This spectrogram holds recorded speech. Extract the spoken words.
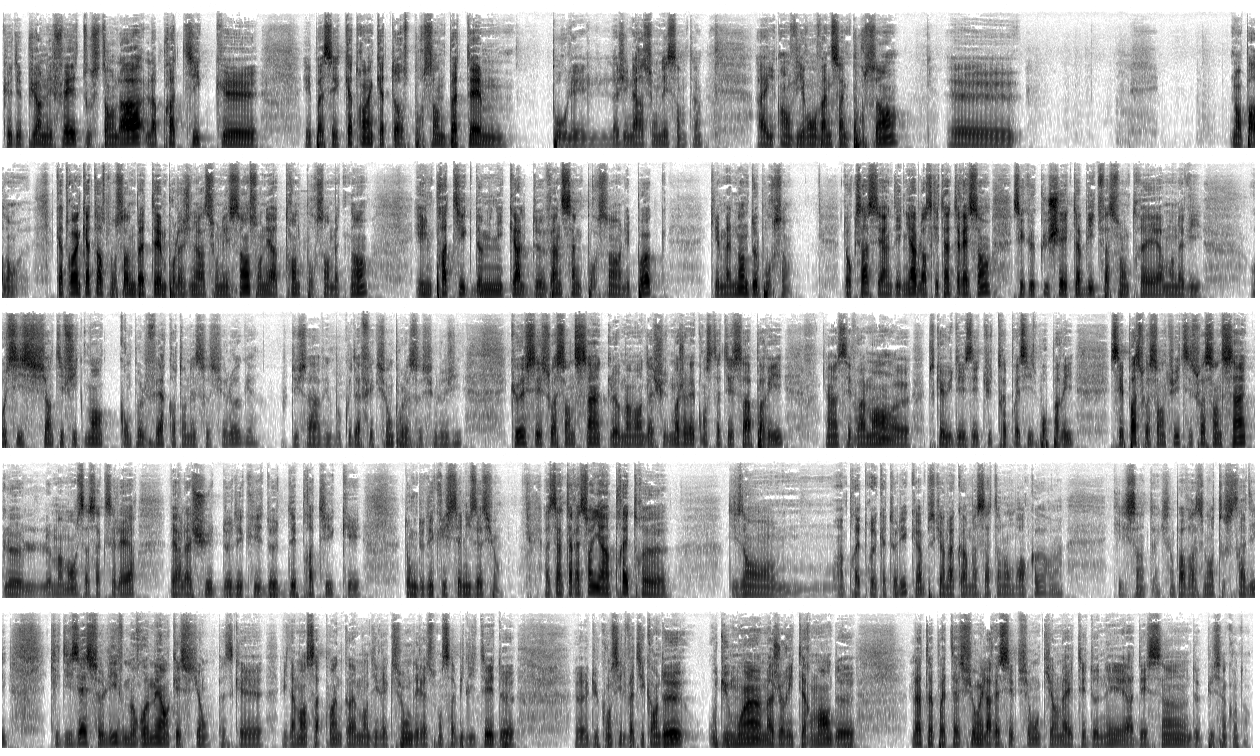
que depuis en effet tout ce temps-là, la pratique euh, est passée 94% de baptême pour la génération naissante hein, à environ 25%, euh, non, pardon. 94% de baptême pour la génération naissance, on est à 30% maintenant, et une pratique dominicale de 25% à l'époque, qui est maintenant 2%. Donc ça, c'est indéniable. Alors ce qui est intéressant, c'est que Cuchet établit de façon très, à mon avis, aussi scientifiquement qu'on peut le faire quand on est sociologue, je dis ça avec beaucoup d'affection pour la sociologie, que c'est 65 le moment de la chute. Moi, j'avais constaté ça à Paris. Hein, c'est vraiment, euh, parce qu'il y a eu des études très précises pour Paris, c'est pas 68, c'est 65 le, moment où ça s'accélère vers la chute de des, de des pratiques et donc de déchristianisation. Ah, c'est intéressant, il y a un prêtre, euh, disons, un prêtre catholique, hein, parce qu'il y en a quand même un certain nombre encore, hein, qui ne sont, pas forcément tous tradis, qui disait ce livre me remet en question, parce que évidemment ça pointe quand même en direction des responsabilités euh, du Concile Vatican II ou du moins majoritairement de l'interprétation et la réception qui en a été donnée à des saints depuis 50 ans.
